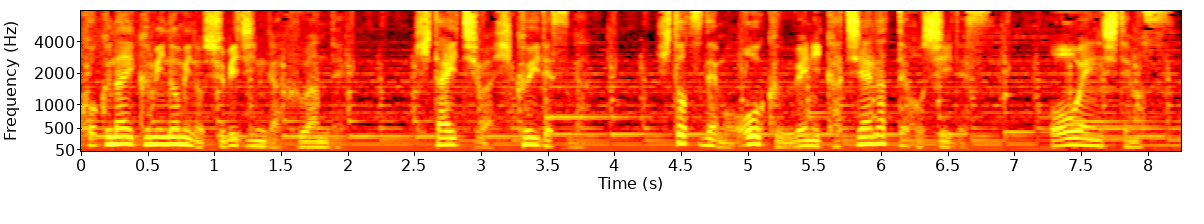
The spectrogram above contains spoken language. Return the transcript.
国内組のみの守備陣が不安で期待値は低いですが一つでも多く上に勝ち上がってほしいです。応援してます。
